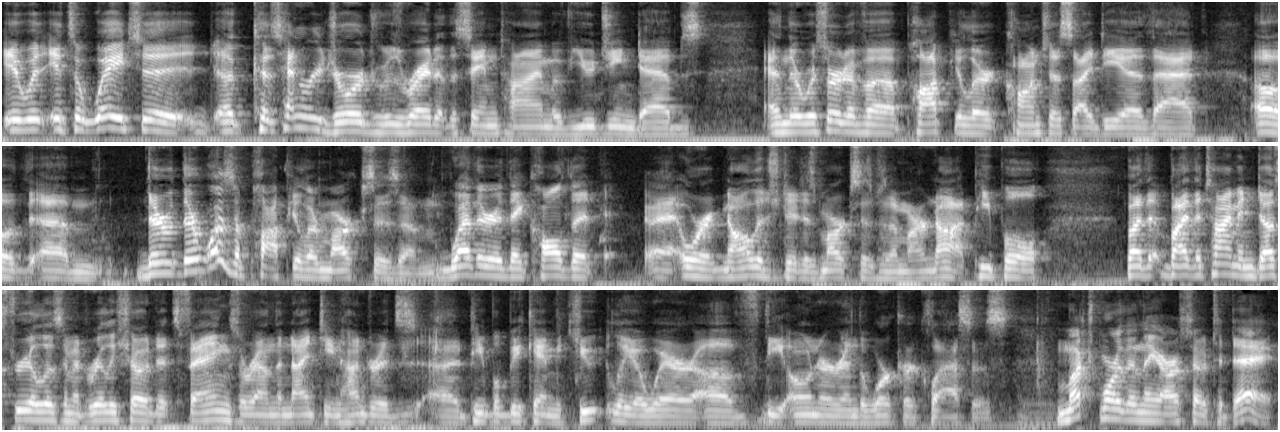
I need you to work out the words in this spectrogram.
it was. It's a way to because Henry George was right at the same time of Eugene Debs, and there was sort of a popular conscious idea that oh, um, there there was a popular Marxism, whether they called it uh, or acknowledged it as Marxism or not. People. By the, by the time industrialism had really showed its fangs around the 1900s, uh, people became acutely aware of the owner and the worker classes, much more than they are so today.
